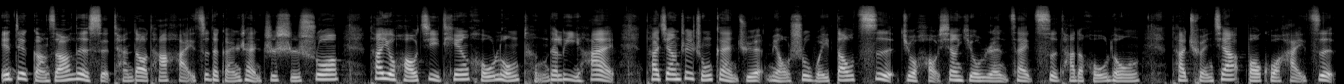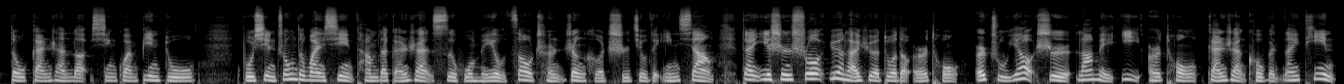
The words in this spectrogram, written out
Edie Gonzalez 谈到他孩子的感染之时说：“他有好几天喉咙疼得厉害，他将这种感觉描述为刀刺，就好像有人在刺他的喉咙。他全家，包括孩子，都感染了新冠病毒。”不幸中的万幸，他们的感染似乎没有造成任何持久的影响。但医生说，越来越多的儿童，而主要是拉美裔儿童感染 COVID-19，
